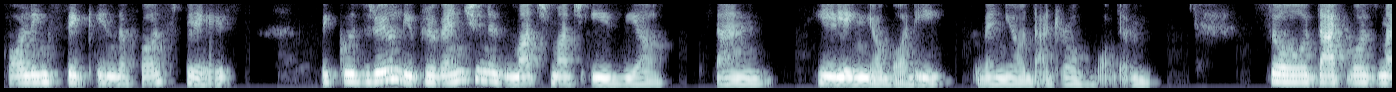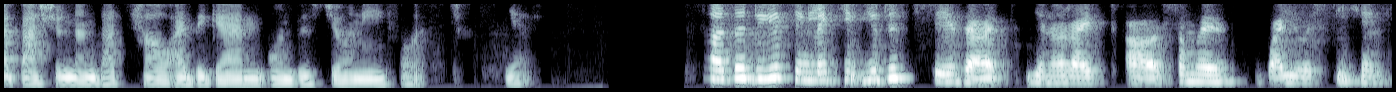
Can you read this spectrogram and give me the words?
falling sick in the first place. Because really, prevention is much, much easier than healing your body when you're that rock bottom. So that was my passion, and that's how I began on this journey first. Yes. Father, do you think, like you, you did say that, you know, right, uh, somewhere while you were speaking,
